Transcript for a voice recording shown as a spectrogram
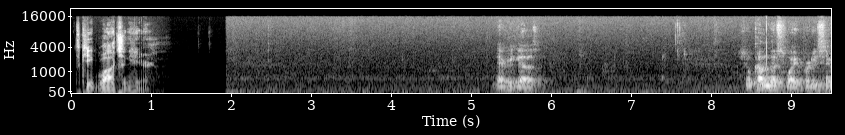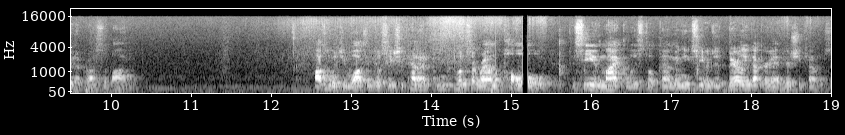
Let's keep watching here. There he goes. She'll come this way pretty soon across the bottom. Also, when she walks in, you'll see she kind of looks around the pole to see if Michael is still coming. You see her just barely duck her head. Here she comes.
